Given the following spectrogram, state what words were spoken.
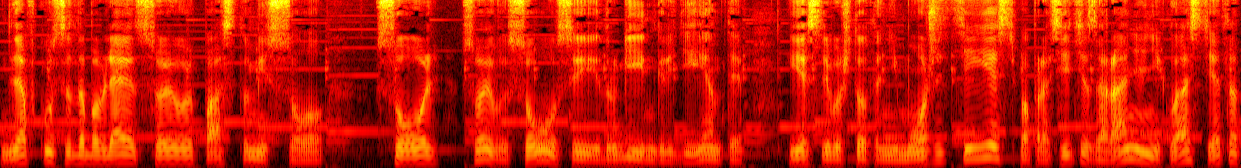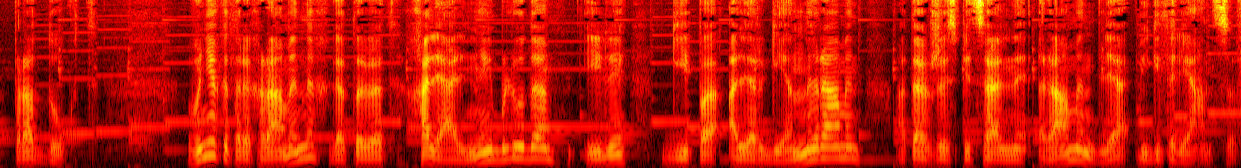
Для вкуса добавляют соевую пасту мисо, соль, соевый соус и другие ингредиенты. Если вы что-то не можете есть, попросите заранее не класть этот продукт. В некоторых раменах готовят халяльные блюда или гипоаллергенный рамен, а также специальный рамен для вегетарианцев.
